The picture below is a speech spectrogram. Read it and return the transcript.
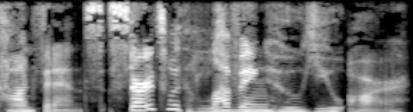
Confidence starts with loving who you are.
